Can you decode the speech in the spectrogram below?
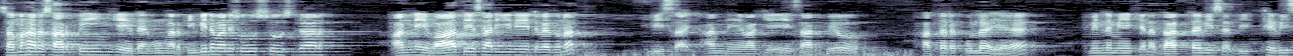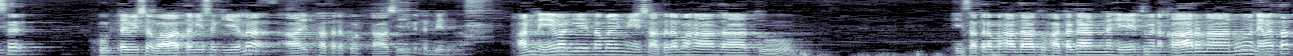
සමහර සර්පයින්ගේ දැන් උන් අර පිඹිනවනේ සූස් සූස් ගාලා අන්නේ වාතයේ ශරීරයට වැදුනත් විසයි. අන්නේ වගේ ඒ සර්පයෝ හතර කුලය මෙන්න මේ කියන දට්ට විස, දිට්ඨ විස, කුට්ට විස, වාත විස කියලා ආයෙත් හතර කොටාසයකට බෙදෙනවා. අන්න ඒ වගේ තමයි මේ සතර මහා ධාතු ඒ සතර මහා ධාතු හටගන්න හේතු වෙන කාරණා අනුව නැවතත්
